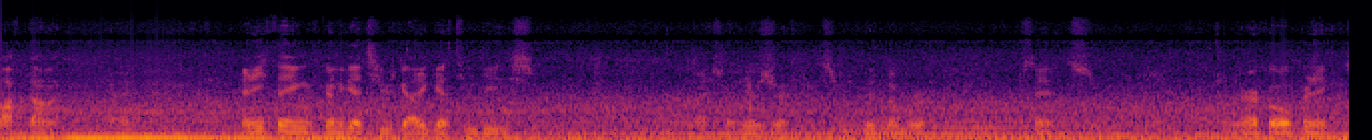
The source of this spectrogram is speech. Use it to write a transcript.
locked on. Okay? Anything going to get to you've got to get through these. Okay, so here's your a good number of stance. Generic openings,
